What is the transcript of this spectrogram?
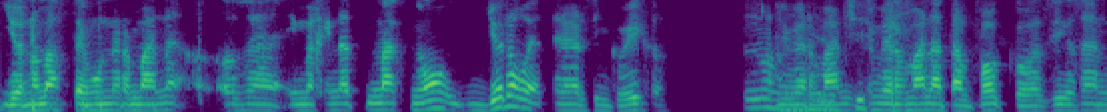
yo nada más tengo una hermana. O sea, imagínate, Max, no, yo no voy a tener cinco hijos. No, mi, hermana, mi hermana tampoco, así, o sea,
